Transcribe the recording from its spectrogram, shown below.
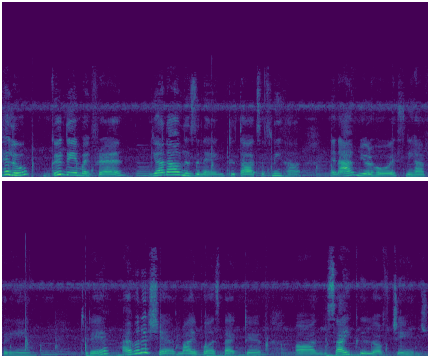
Hello, good day, my friend. You're now listening to Thoughts of Neha, and I'm your host, Neha Fareen. Today, I want to share my perspective on the cycle of change.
